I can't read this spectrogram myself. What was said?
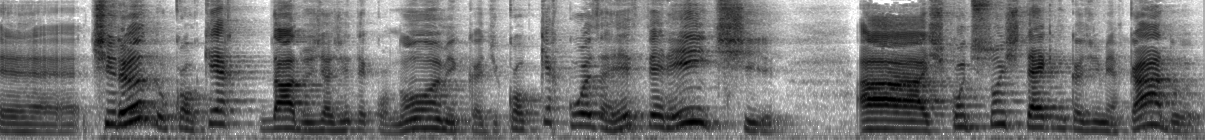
É, tirando qualquer dado de agenda econômica, de qualquer coisa referente às condições técnicas de mercado,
